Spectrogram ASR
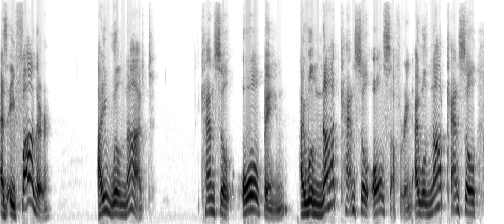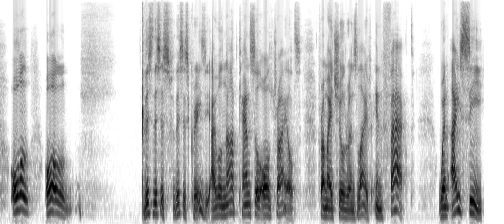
as a father, I will not cancel all pain. I will not cancel all suffering. I will not cancel all, all, this, this, is, this is crazy. I will not cancel all trials from my children's life. In fact, when I see,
